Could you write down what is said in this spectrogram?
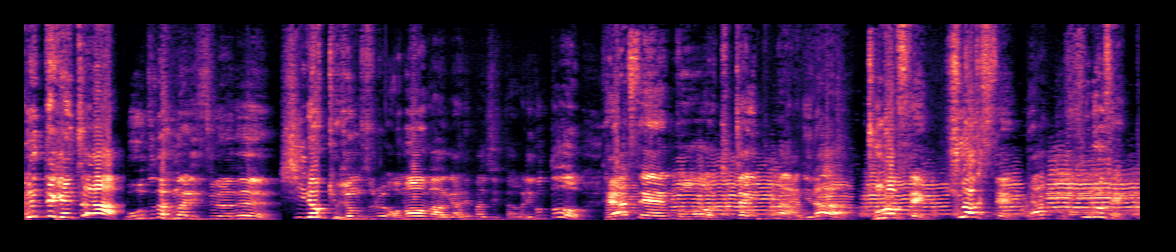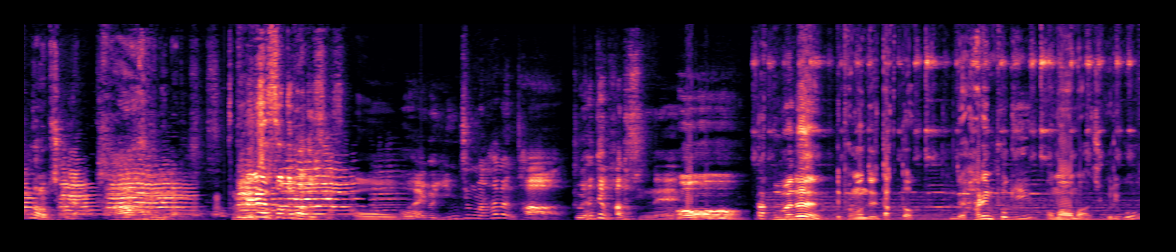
근데 괜찮아! 모두닥만 있으면은 시력 교정수를 어마어마하게 할인받을 수 있다. 그리고 또 대학생, 뭐 직장인뿐만 아니라 졸업생, 휴학생, 대학교 수료생 상관없이 그냥 다 할인을 받을 수 있어. 프리랜서. 프리랜서도 받을 수 있어. 오. 아 이거 인증만 하면 다 그 혜택 받을 수 있네. 어어어. 딱 보면은 병원들이 딱 떠. 근데 할인 폭이 어마어마하지. 그리고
